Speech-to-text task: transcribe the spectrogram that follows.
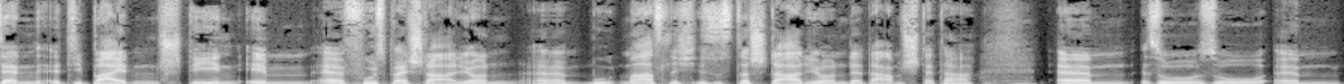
denn äh, die beiden stehen im äh, Fußballstadion. Äh, mutmaßlich ist es das Stadion der Darmstädter. Ähm, so, so, ähm,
